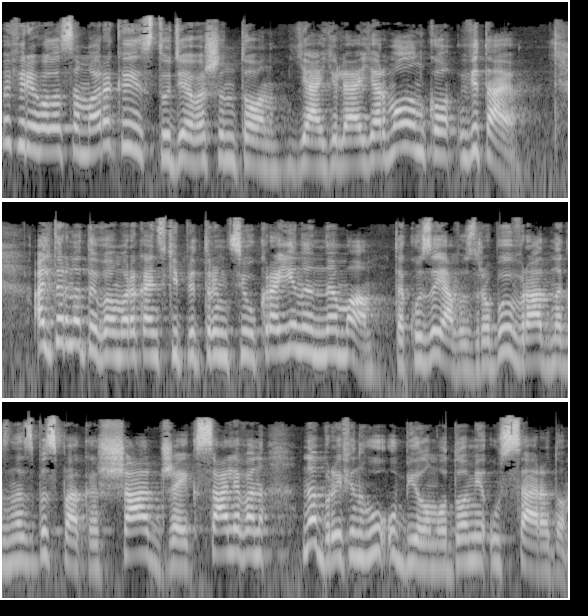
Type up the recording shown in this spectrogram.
Голос Америки студія Вашингтон. Я Юлія Ярмоленко. Вітаю. Альтернативи американській підтримці України нема. Таку заяву зробив радник з нацбезпеки США Джейк Саліван на брифінгу у Білому домі у середу.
